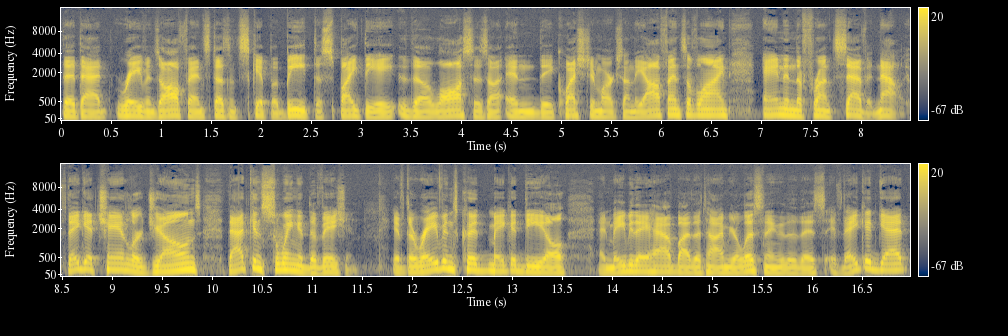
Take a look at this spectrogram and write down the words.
that that Ravens offense doesn't skip a beat despite the the losses uh, and the question marks on the offensive line and in the front seven. Now, if they get Chandler Jones, that can swing a division. If the Ravens could make a deal, and maybe they have by the time you're listening to this, if they could get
